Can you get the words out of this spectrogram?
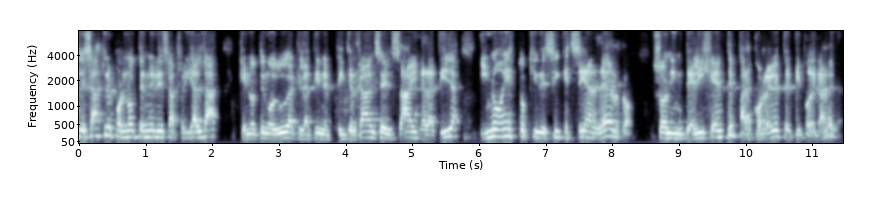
desastre por no tener esa frialdad que no tengo duda que la tiene Peter Hansel, Sainz, la latilla, y no esto quiere decir que sean lerdos, son inteligentes para correr este tipo de carreras.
